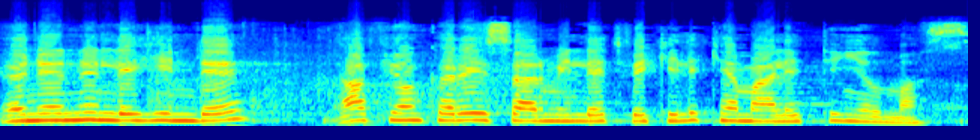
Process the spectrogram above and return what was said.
Önerinin lehinde Afyonkarahisar Milletvekili Kemalettin Yılmaz.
